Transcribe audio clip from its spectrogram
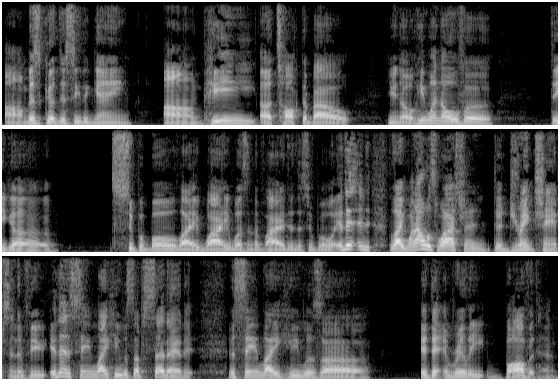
um, it's good to see the game. Um, he uh talked about, you know, he went over the uh Super Bowl, like why he wasn't invited to the Super Bowl. It didn't like when I was watching the Drink Champs interview, it didn't seem like he was upset at it. It seemed like he was uh it didn't really bother him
